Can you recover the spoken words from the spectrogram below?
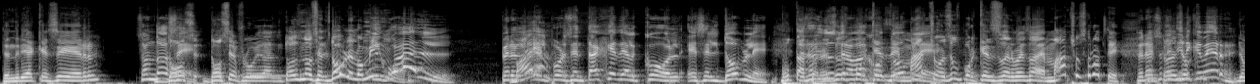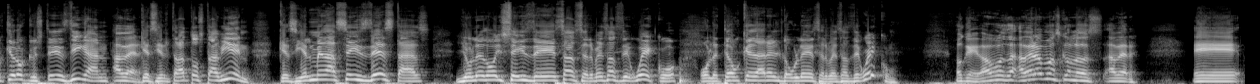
tendría que ser... Son 12. 12 fluidas. Entonces no es el doble, lo mismo. Igual. Pero Vaya. el porcentaje de alcohol es el doble. Puta, pero eso es porque es de doble. macho. Eso es porque es cerveza de macho, cerote. Pero eso qué tiene yo- que ver? Yo quiero que ustedes digan A ver. que si el trato está bien, que si él me da seis de estas, yo le doy seis de esas cervezas de hueco o le tengo que dar el doble de cervezas de hueco. Ok, vamos a, a ver, vamos con los. A ver. Eh,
